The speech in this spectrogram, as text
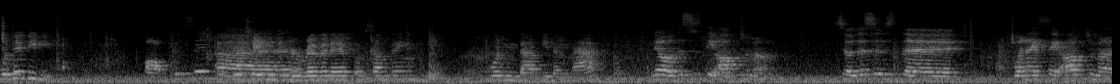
Wouldn't it be the opposite? If you're taking the Uh, derivative of something, wouldn't that be the max? No, this is the optimum. So this is the, when I say optimum,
